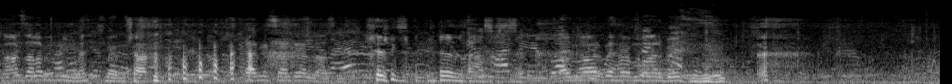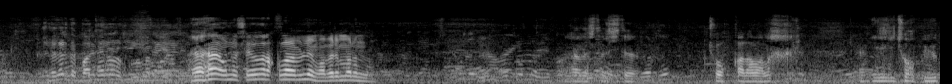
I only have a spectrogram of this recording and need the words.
Şarj alabilir miyim ben? Ben şarj. Termik santral lazım. Gelin lazım size. Hem harbi hem harbi. Şeyler de batarya olarak kullanabiliyor. He he onu şey olarak kullanabiliyorum haberim var ondan. Arkadaşlar işte çok kalabalık. Yani ilgi çok büyük.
